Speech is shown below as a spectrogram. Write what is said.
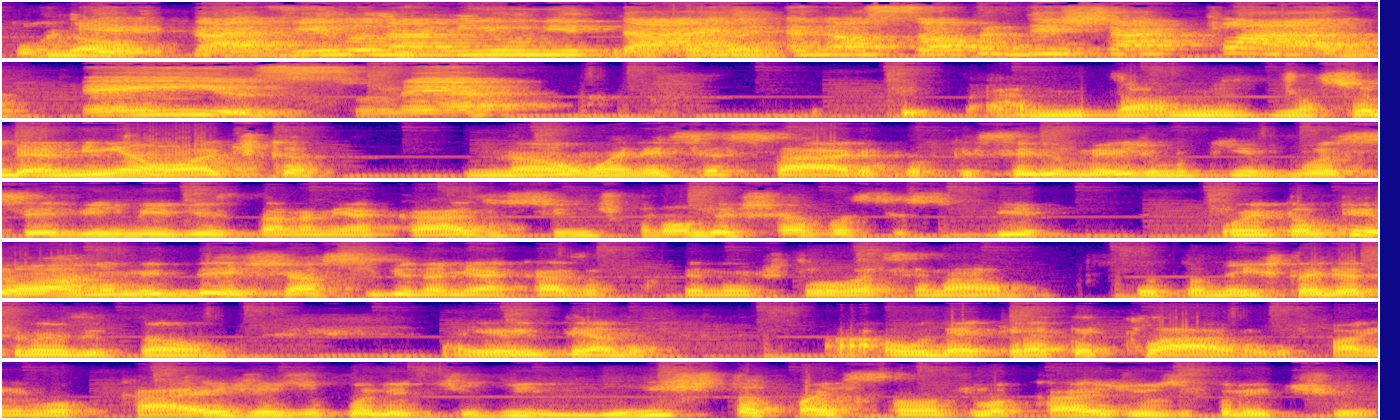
Porque não. ele está vindo na minha unidade, é, não, só para deixar claro, é isso, né? Na, sob a minha ótica, não é necessário, porque seria o mesmo que você vir me visitar na minha casa e o síndico não deixar você subir. Ou então, pior, não me deixar subir na minha casa porque não estou vacinado. Eu também estaria transitando. Aí eu entendo. O decreto é claro, ele fala em locais de uso coletivo e lista quais são os locais de uso coletivo.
